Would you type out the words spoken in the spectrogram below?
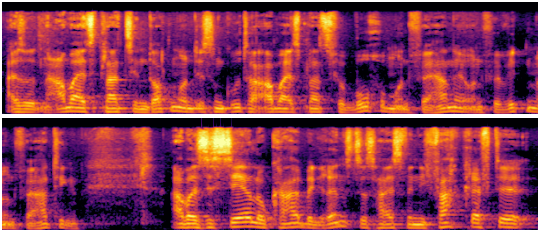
Also ein Arbeitsplatz in Dortmund ist ein guter Arbeitsplatz für Bochum und für Herne und für Witten und für Hattingen. Aber es ist sehr lokal begrenzt. Das heißt, wenn ich Fachkräfte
